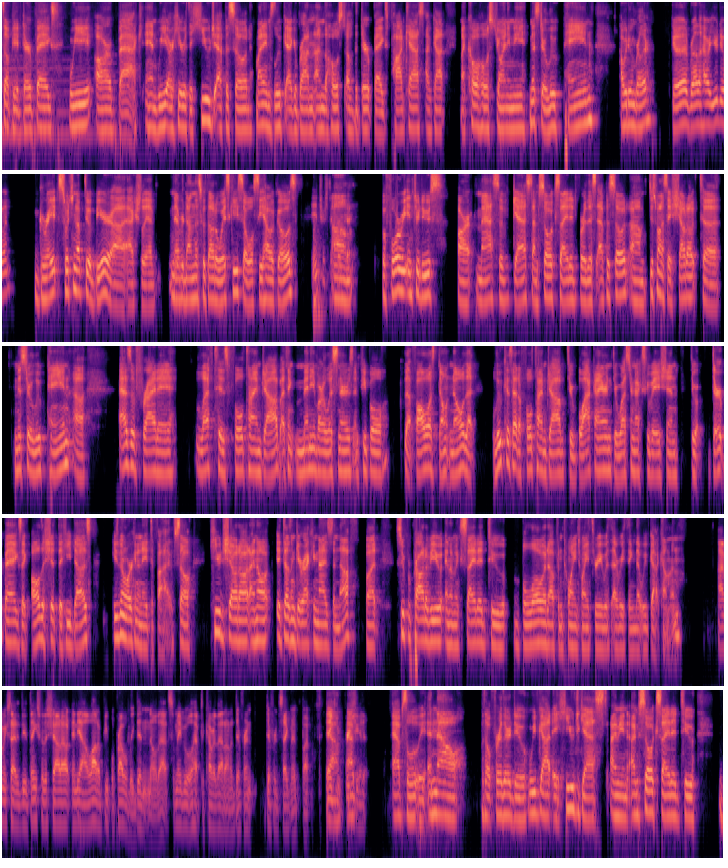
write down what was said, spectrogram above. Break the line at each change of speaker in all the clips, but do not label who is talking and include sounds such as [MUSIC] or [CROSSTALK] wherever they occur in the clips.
What's up, you dirtbags? We are back and we are here with a huge episode. My name is Luke Eggebraaten. I'm the host of the Dirtbags podcast. I've got my co-host joining me, Mr. Luke Payne. How are we doing, brother?
Good, brother. How are you doing?
Great. Switching up to a beer. Uh, actually, I've never done this without a whiskey, so we'll see how it goes.
Interesting.
Um,
okay.
Before we introduce our massive guest, I'm so excited for this episode. Um, just want to say shout out to Mr. Luke Payne. Uh, as of Friday, left his full time job. I think many of our listeners and people that follow us don't know that Luke has had a full time job through Black Iron, through Western Excavation, through dirt bags, like all the shit that he does. He's been working an eight to five. So huge shout out. I know it doesn't get recognized enough, but super proud of you. And I'm excited to blow it up in 2023 with everything that we've got coming.
I'm excited, dude. Thanks for the shout out. And yeah, a lot of people probably didn't know that. So maybe we'll have to cover that on a different different segment. But thank
Yeah,
you. Appreciate
ab-
it.
Absolutely. And now, without further ado, we've got a huge guest. I mean, I'm so excited to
